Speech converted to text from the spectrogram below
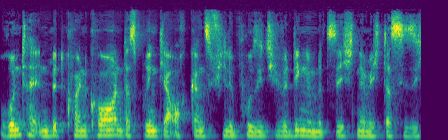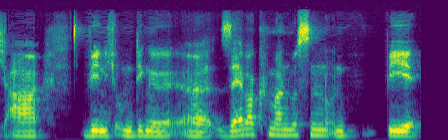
runter in Bitcoin Core und das bringt ja auch ganz viele positive Dinge mit sich, nämlich dass sie sich A, wenig um Dinge äh, selber kümmern müssen und B,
